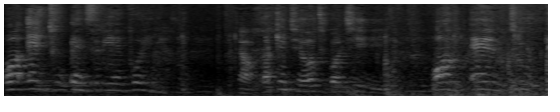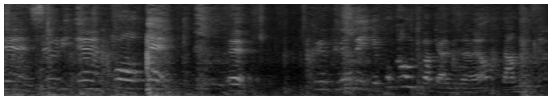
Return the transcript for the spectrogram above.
원앤투앤 쓰리 앤 포인이야. 자 락킹 체어 두 번 시작. 원앤투앤 쓰리 앤포앤 예. 그래, 그런데 이게 4 카운트밖에 안 되잖아요. 남은 4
